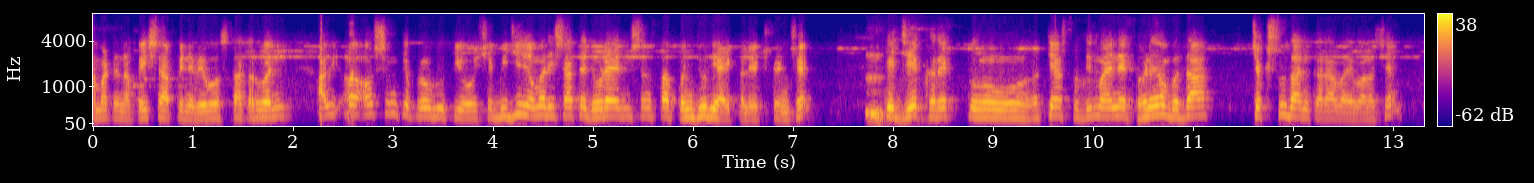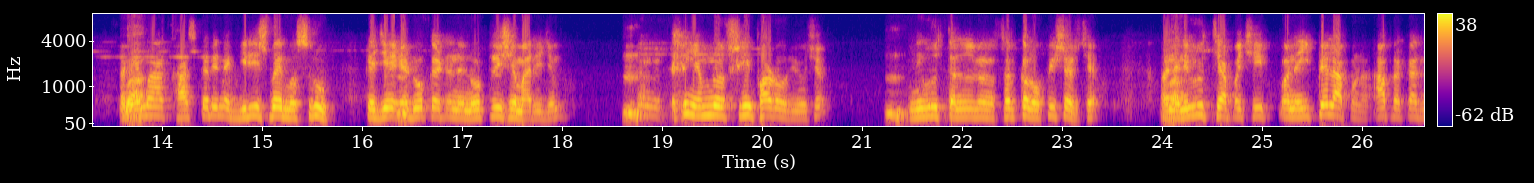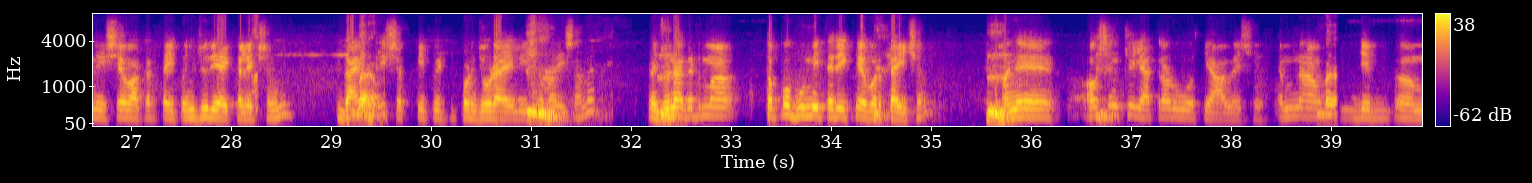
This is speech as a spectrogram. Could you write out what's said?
માટેના પૈસા આપીને વ્યવસ્થા કરવાની. આવી અસંખ્ય પ્રવૃત્તિઓ હોય છે. બીજી અમારી સાથે જોડાયેલી સંસ્થા પંજુરી આઈ કલેક્શન છે કે જે ખરેખર અત્યાર સુધીમાં એને ઘણા બધા ચક્ષુદાન કરાવવાવાળા છે. અને એમાં ખાસ કરીને ગિરીશભાઈ મસરૂ કે જે એડવોકેટ અને નોટરી છે મારી જેમ. એમનો સિંહ ફાળો રહ્યો છે. નિવૃત્ત સર્કલ ઓફિસર છે. અને. નિવૃત્ત થયા પછી અને એ પેલા પણ આ પ્રકારની સેવા કરતા એ પંજુરિયા કલેક્શન ગાયત્રી શક્તિપીઠ પણ જોડાયેલી છે મારી સામે. જુનાગઢમાં તપોભૂમિ તરીકે વર્તાય છે. અને અસંખ્ય યાત્રાળુઓ ત્યાં આવે છે. એમના જે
